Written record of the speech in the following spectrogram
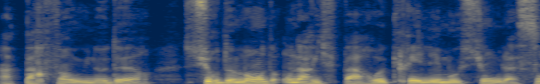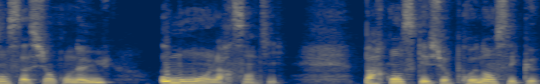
un parfum ou une odeur, sur demande, on n'arrive pas à recréer l'émotion ou la sensation qu'on a eue au moment où on l'a ressenti. Par contre, ce qui est surprenant, c'est que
